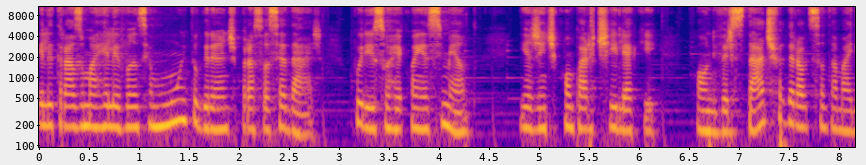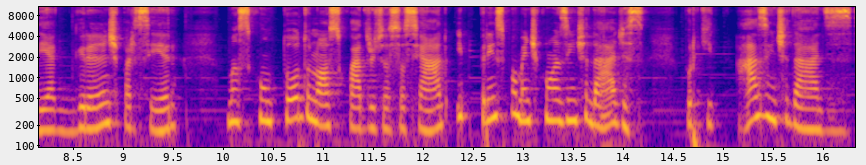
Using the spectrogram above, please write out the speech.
ele traz uma relevância muito grande para a sociedade. Por isso o reconhecimento. E a gente compartilha aqui com a Universidade Federal de Santa Maria, grande parceira, mas com todo o nosso quadro de associado e principalmente com as entidades, porque as entidades,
